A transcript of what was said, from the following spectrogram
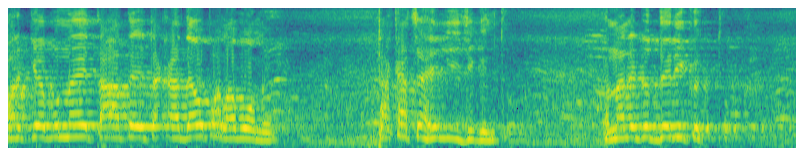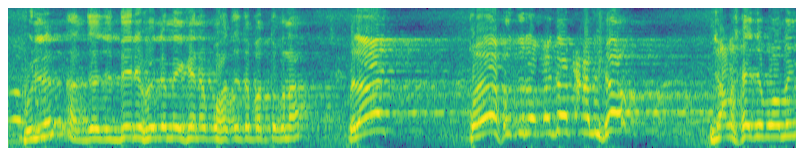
আর কেমন নয় তাড়াতাড়ি টাকা দাও, পালাবো আমি। টাকা চাই নিয়েছি কিন্তু। ওনার একটু দেরি করতো। বুঝলেন না? দেরি হইলে আমি এখানে পৌঁছাতে পারতো না। বুঝলেন কয়ে, হুজুর কালি যাও জাল খাই যাব আমি।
